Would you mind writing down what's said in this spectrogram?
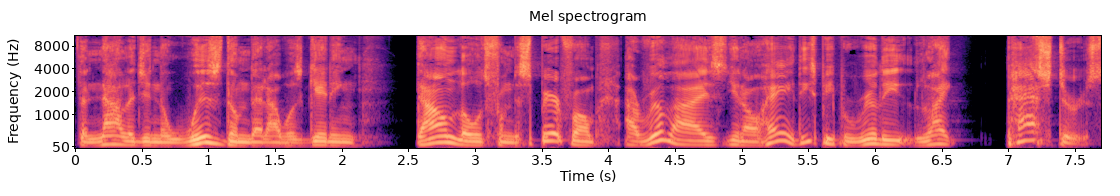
the knowledge and the wisdom that I was getting downloads from the spirit from. I realized, you know, hey, these people really like pastors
